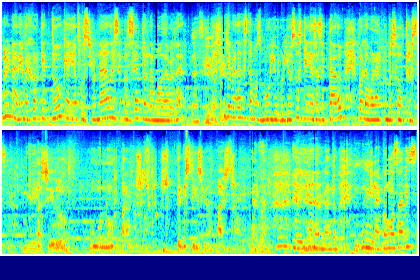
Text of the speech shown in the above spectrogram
No hay nadie mejor que tú que haya fusionado ese concepto en la moda, ¿verdad? Así es. De verdad estamos muy orgullosos que hayas aceptado colaborar con nosotros. Muy bien. Ha sido un honor para nosotros. Qué distinción, maestro. Muy bien, Armando. Mira, como sabes,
